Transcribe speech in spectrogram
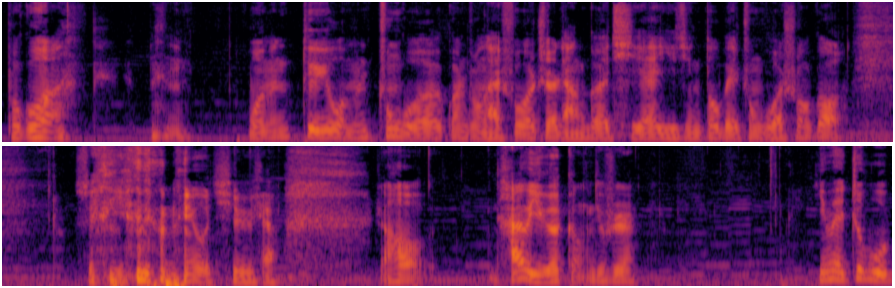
不过，我们对于我们中国观众来说，这两个企业已经都被中国收购了，所以 也就没有区别。然后还有一个梗就是，因为这部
